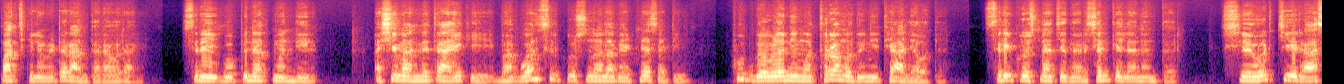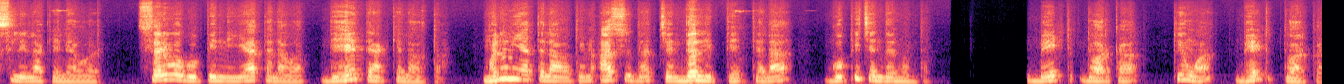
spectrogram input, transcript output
पाच किलोमीटर अंतरावर आहे. श्री गोपीनाथ मंदिर. अशी मान्यता आहे की भगवान श्रीकृष्णाला भेटण्यासाठी खूप गवळणी मथुरामधून इथे आल्या होत्या. श्रीकृष्णाचे दर्शन केल्यानंतर शेवटची रासलीला केल्यावर सर्व गोपींनी या तलावात देहत्याग केला होता. म्हणून या तलावातून आज सुद्धा चंदन निघते त्याला गोपीचंदन म्हणतात. बेट द्वारका किंवा भेट द्वारका.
